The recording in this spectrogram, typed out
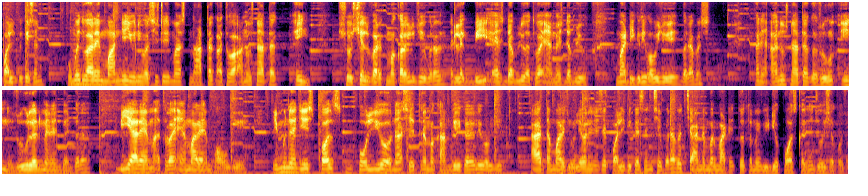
ક્વોલિફિકેશન ઉમેદવારે માન્ય યુનિવર્સિટીમાં સ્નાતક અથવા અનુસ્નાતક ઇન સોશિયલ વર્કમાં કરેલું જોઈએ બરાબર? એટલે બી એસ ડબલ્યુ અથવા એમએસડબલ્યુમાં ડિગ્રી હોવી જોઈએ, બરાબર છે? અને અનુસ્નાતક રૂ ઇન રૂરલ મેનેજમેન્ટ બરાબર? બીઆરએમ અથવા એમઆરએમ હોવું જોઈએ. ઇમ્યુનાઇઝેસ પલ્સ પોલિયોના ક્ષેત્રમાં કામગીરી કરેલી હોવી જોઈએ. આ તમારે જોઈ લેવાની રહેશે ક્વોલિફિકેશન છે, બરાબર? ચાર નંબર માટે તો તમે વીડિયો પોઝ કરીને જોઈ શકો છો.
